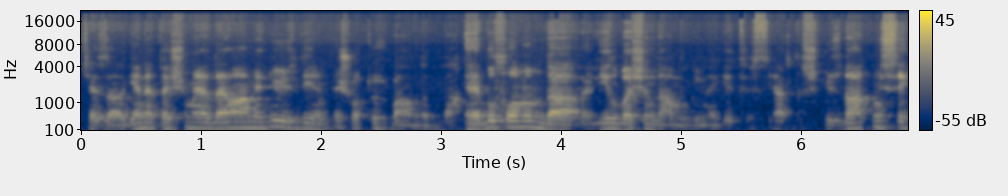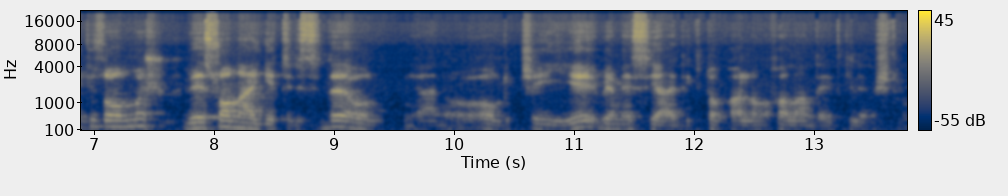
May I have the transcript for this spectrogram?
keza gene taşımaya devam ediyor %25-30 bandında. E, bu fonun da yılbaşından bugüne getirisi yaklaşık %68 olmuş ve son ay getirisi de yani oldukça iyi ve MSCI'deki toparlama falan da etkilemiştir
